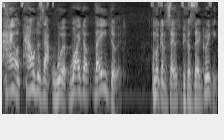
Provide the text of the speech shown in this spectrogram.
on, how does that work? Why don't they do it? And we're going to say it's because they're greedy.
